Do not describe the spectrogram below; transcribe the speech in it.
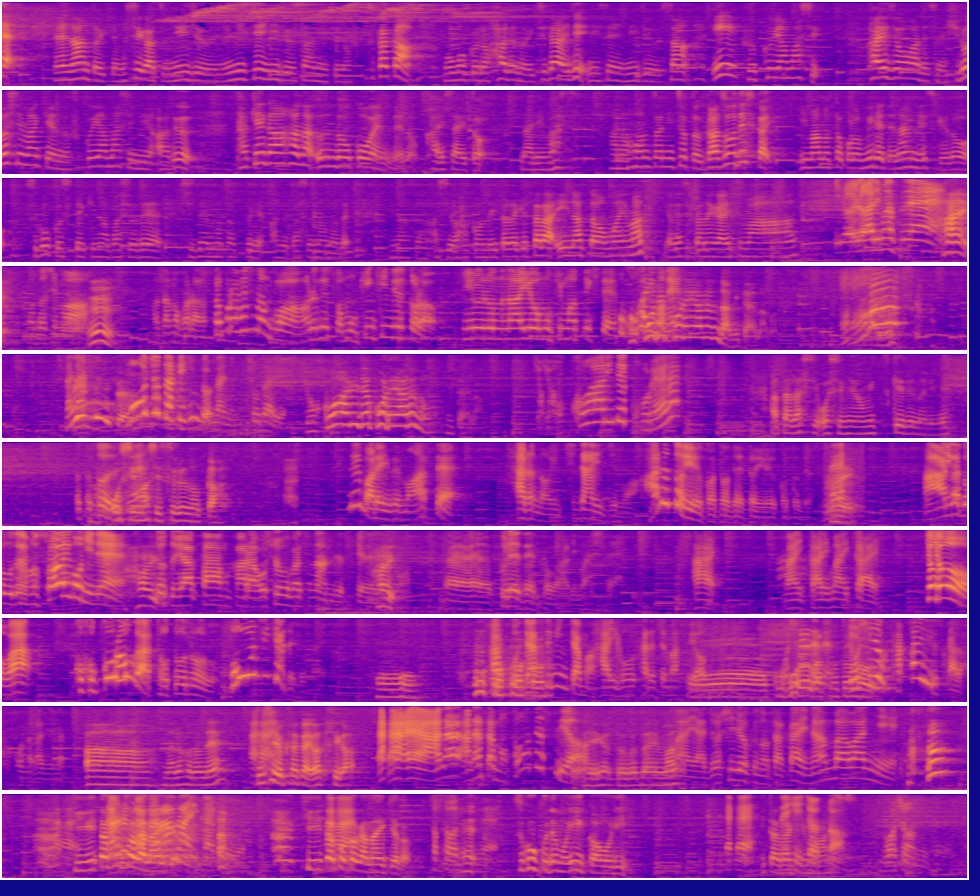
えー、なんといっても4月22日23日の2日間ももクロ春の一大事 2023in 福山市。会場はですね広島県の福山市にある竹川花運動公園での開催となります。あの本当にちょっと画像でしか今のところ見れてないんですけどすごく素敵な場所で自然もたっぷりある場所なので皆さん足を運んでいただけたらいいなと思います。よろしくお願いします。ますね。はい。私も。うん。頭からスタプラフェスなんかはあれです。かもうキンキンですから。いろいろな内容も決まってきて。ここでこれやるんだみたいなの。え？ー、ありますかえ？みたいなもうちょっとだけヒント何ちょうだいよ。横ありでこれやるの？みたいな。横ありでこれ？新しい推しメを見つけるなりね。ね。推し増しするのか、はい、でバレー部もあって春の一大事もあるということでということですね、はい、ありがとうございます。最後にね、はい、ちょっと夜間からお正月なんですけれども、はい、えー、プレゼントがありましてはい。毎回毎回。今日は心が整うほうじ茶でございます。ほうジャスミン茶も配合されてますよ。おお心が整う女子力高いですからこんな感じああなるほどね。女子力高い私が。ああなたもそうですよ。ありがとうございます。女子力の高い聞いたことがないけど。聞いたことがないけど。すすごくでもいい香り。いただきます。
